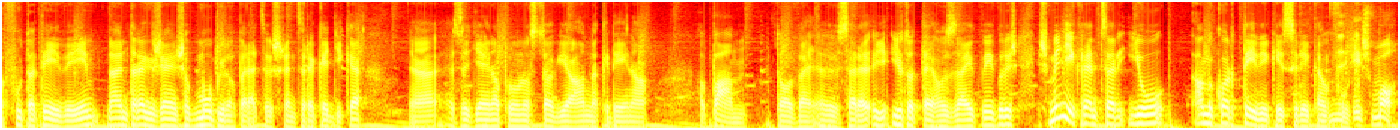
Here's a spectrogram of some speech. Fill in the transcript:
fut a tévén, nem a leggeniálisabb mobil operációs rendszerek egyike. Ez egy ilyen apró nosztalgia annak idén a, a PAM jutott el hozzájuk végül is, és mindegyik rendszer jó, amikor tévékészüléken fut. És ma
